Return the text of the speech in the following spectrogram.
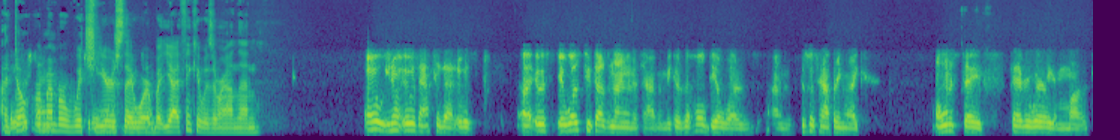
I don't remember which years they were, but yeah, I think it was around then. Oh, you know, it was after that. It was uh, it was it was 2009 when this happened because the whole deal was um, this was happening like I want to say February or March,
